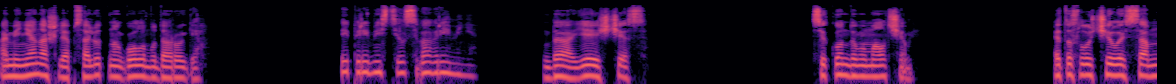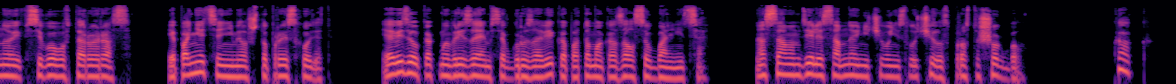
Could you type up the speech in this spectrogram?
А меня нашли абсолютно голым у дороги. Ты переместился во времени. Да, я исчез. Секунду мы молчим. Это случилось со мной всего во второй раз. Я понятия не имел, что происходит. Я видел, как мы врезаемся в грузовик, а потом оказался в больнице. На самом деле со мной ничего не случилось, просто шок был. Как?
